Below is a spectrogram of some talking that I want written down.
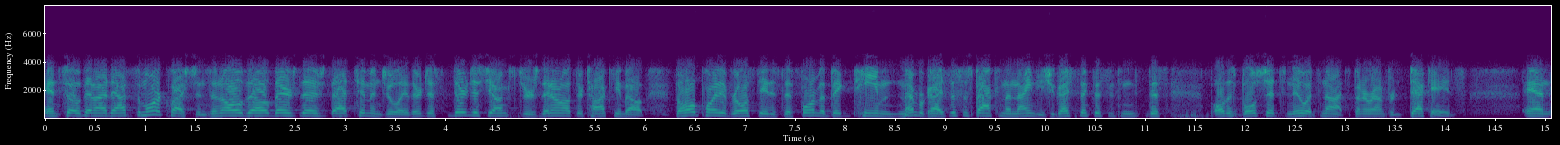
And so then I'd ask some more questions, and oh, there's there's that Tim and Julie. They're just they're just youngsters. They don't know what they're talking about. The whole point of real estate is to form a big team. Remember, guys, this is back in the '90s. You guys think this is this all this bullshit's new? It's not. It's been around for decades. And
